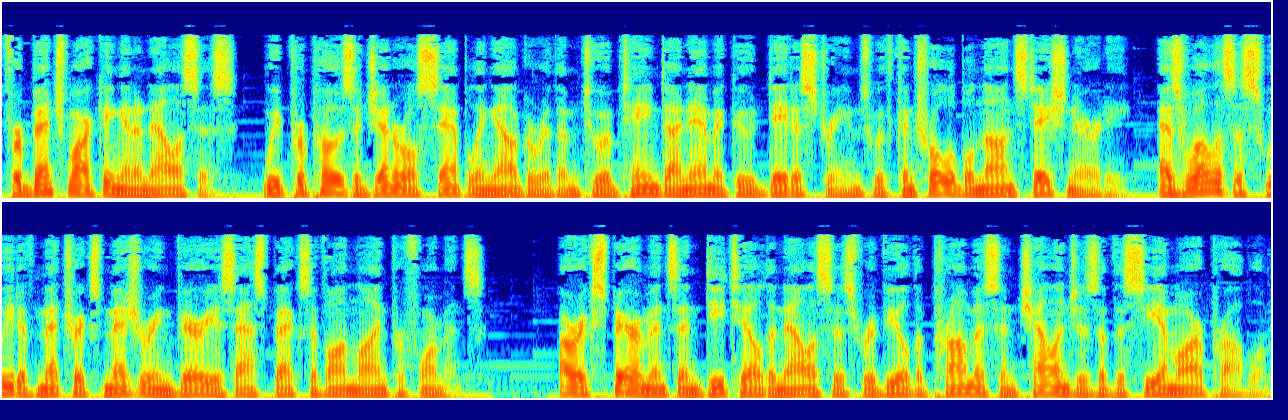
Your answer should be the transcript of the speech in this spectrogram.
For benchmarking and analysis, we propose a general sampling algorithm to obtain dynamic OOD data streams with controllable non-stationarity, as well as a suite of metrics measuring various aspects of online performance. Our experiments and detailed analysis reveal the promise and challenges of the CMR problem,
